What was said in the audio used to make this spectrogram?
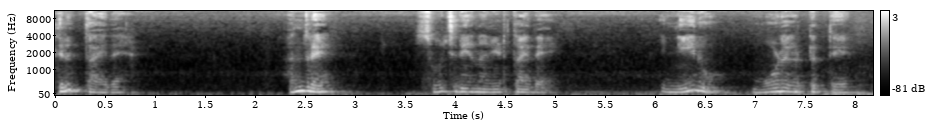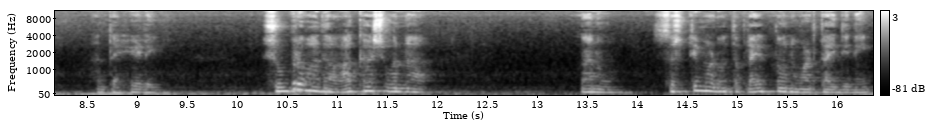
ತಿರುಗ್ತಾ ಇದೆ. ಅಂದರೆ ಸೂಚನೆಯನ್ನು ನೀಡ್ತಾ ಇದೆ. ಇನ್ನೇನು ಮೋಡಗಟ್ಟುತ್ತೆ ಅಂತ ಹೇಳಿ. ಶುಭ್ರವಾದ ಆಕಾಶವನ್ನು ನಾನು ಸೃಷ್ಟಿ ಮಾಡುವಂಥ ಪ್ರಯತ್ನವನ್ನು ಮಾಡ್ತಾ ಇದ್ದೀನಿ.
